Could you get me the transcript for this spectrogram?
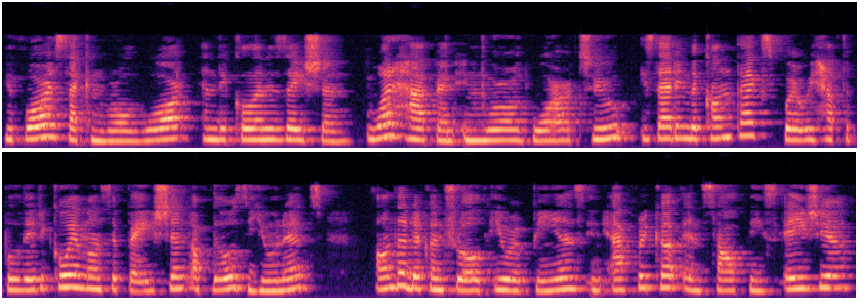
before Second World War and decolonization. What happened in World War II is that in the context where we have the political emancipation of those units under the control of Europeans in Africa and Southeast Asia,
